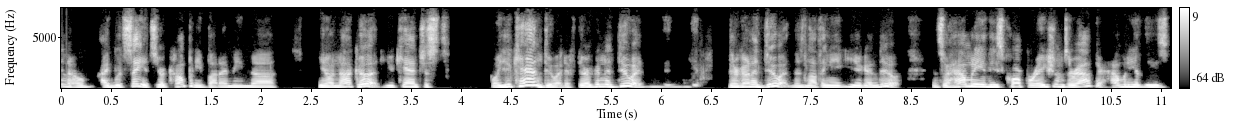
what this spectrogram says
know, I would say it's your company, but I mean, uh, you know, not good. You can't just, well, you can do it. If they're going to do it, they're going to do it. There's nothing you, you can do. And so how many of these corporations are out there? How many of these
